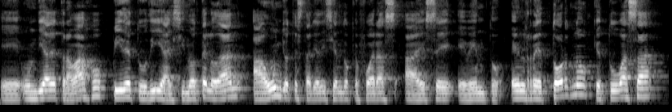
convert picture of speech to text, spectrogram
eh, un día de trabajo, pide tu día y si no te lo dan, aún yo te estaría diciendo que fueras a ese evento. El retorno que tú vas a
